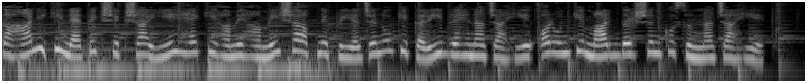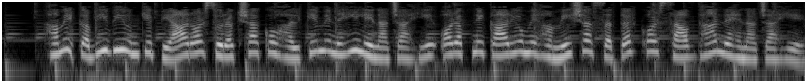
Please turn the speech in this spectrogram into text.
कहानी की नैतिक शिक्षा ये है कि हमें हमेशा अपने प्रियजनों के करीब रहना चाहिए और उनके मार्गदर्शन को सुनना चाहिए। हमें कभी भी उनके प्यार और सुरक्षा को हल्के में नहीं लेना चाहिए और अपने कार्यों में हमेशा सतर्क और सावधान रहना चाहिए।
